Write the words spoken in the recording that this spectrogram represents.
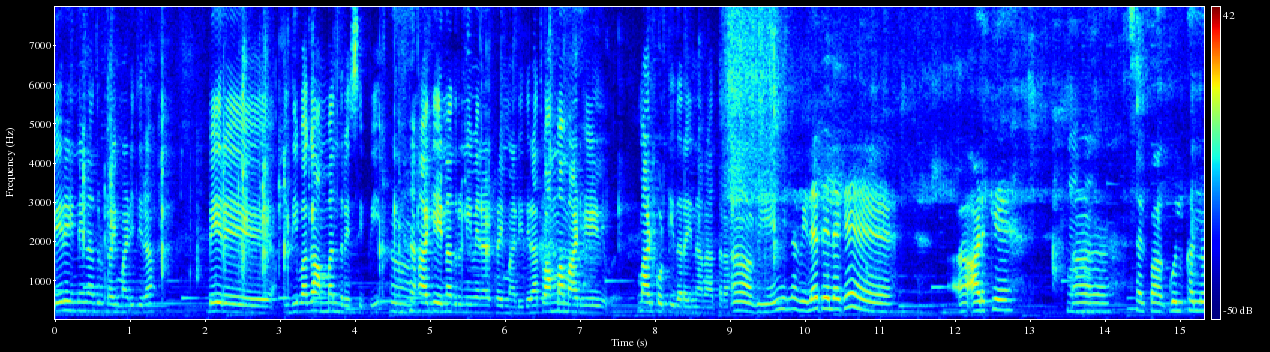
ಬೇರೆ ಇನ್ನೇನಾದರೂ ಟ್ರೈ ಮಾಡಿದ್ದೀರಾ? ಬೇರೆ ಇದಿವಾಗ ಅಮ್ಮನ ರೆಸಿಪಿ ಹಾಗೆ ಏನಾದ್ರೂ ನೀವೇನಾದ್ರು ಟ್ರೈ ಮಾಡಿದ್ದೀರಾ? ಅಥವಾ ಅಮ್ಮ ಮಾಡಿ ಹೇಳಿ ಮಾಡಿಕೊಟ್ಟಿದ್ದಾರಾ ಏನಾರ ಆ ಥರ ಏನಿಲ್ಲ ವಿಳೆದೆಲೆಗೆ ಅಡಕೆ ಸ್ವಲ್ಪ ಗುಲ್ಕನ್ನು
